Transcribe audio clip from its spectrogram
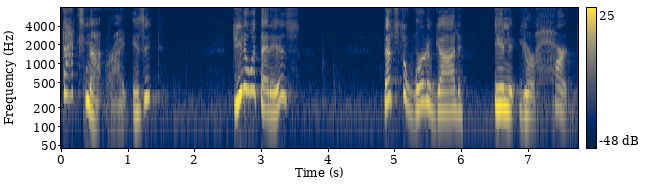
that's not right, is it? Do you know what that is? That's the Word of God in your heart.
